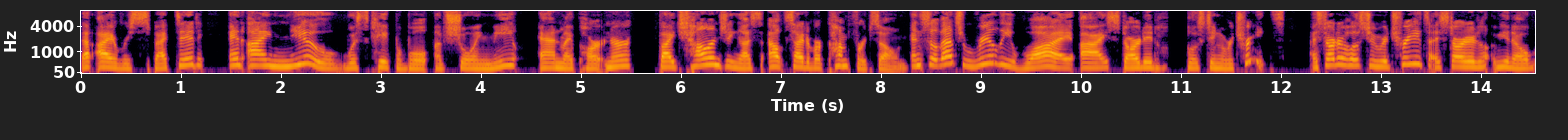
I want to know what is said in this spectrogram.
that I respected and I knew was capable of showing me and my partner by challenging us outside of our comfort zone. And so that's really why I started hosting retreats. I started hosting retreats. I started, you know,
